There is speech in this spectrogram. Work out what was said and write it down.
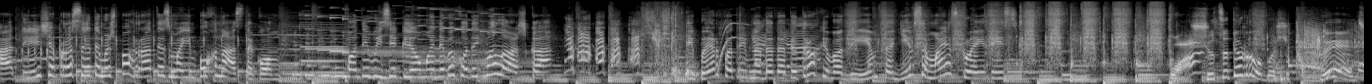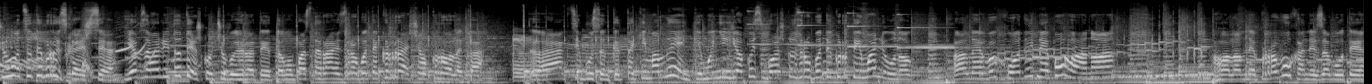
А ти ще проситимеш пограти з моїм пухнастиком. Подивись, який у мене виходить малашка. Тепер потрібно додати трохи води, тоді все має склеїтись. Що це ти робиш? Ей, чого це ти бризкаєшся? Я взагалі-то теж хочу виграти, тому постараюсь зробити кращого кролика. Так, ці бусинки такі маленькі, мені якось важко зробити крутий малюнок. Але виходить непогано. Головне про вуха не забути,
